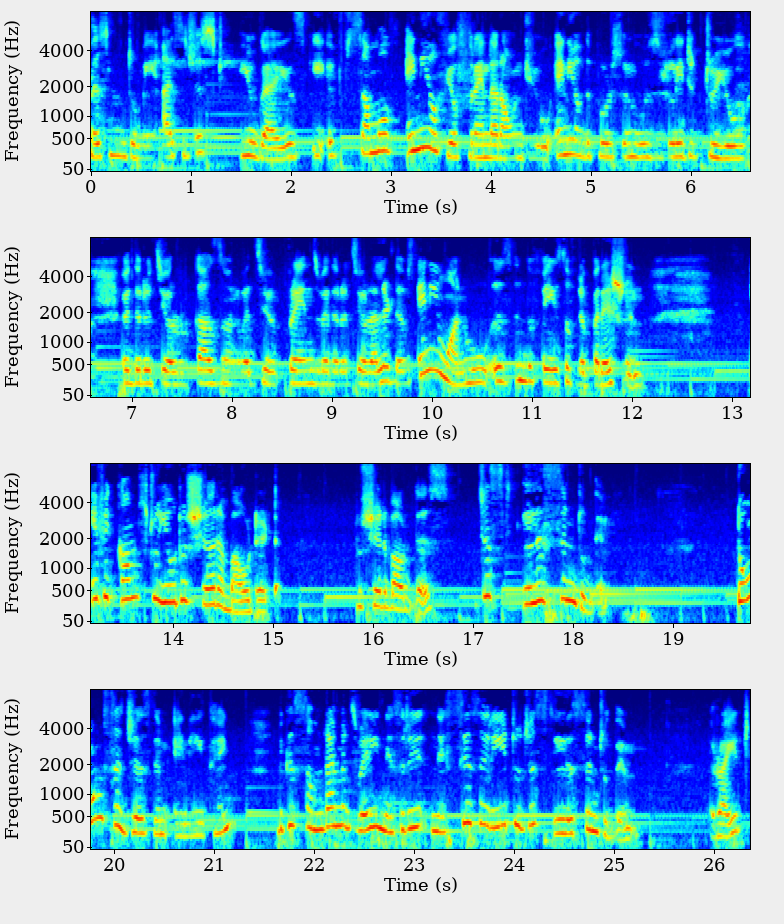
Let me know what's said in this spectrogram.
listening to me i suggest you guys if some of any of your friend around you any of the person who's related to you whether it's your cousin whether it's your friends whether it's your relatives anyone who is in the face of depression if it comes to you to share about it to share about this just listen to them. Don't suggest them anything because sometimes it's very necessary necessary to just listen to them right?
